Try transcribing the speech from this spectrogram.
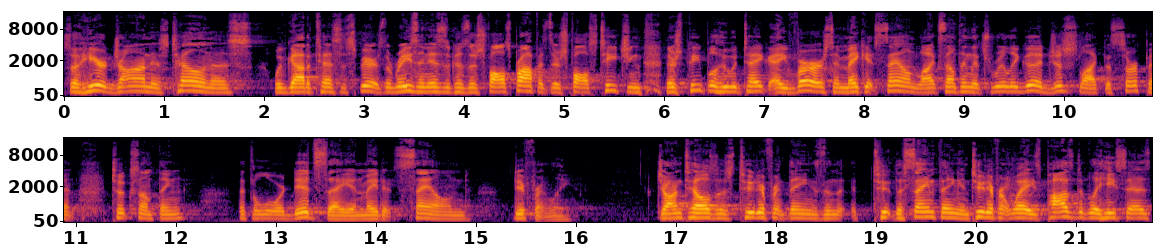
So here, John is telling us We've got to test the spirits. The reason is because there's false prophets, there's false teaching, there's people who would take a verse and make it sound like something that's really good, just like the serpent took something that the Lord did say and made it sound differently. John tells us two different things, and the, the same thing in two different ways. Positively, he says,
